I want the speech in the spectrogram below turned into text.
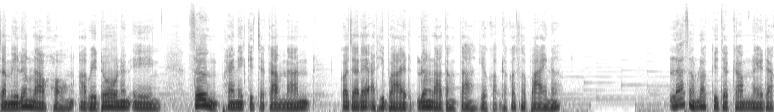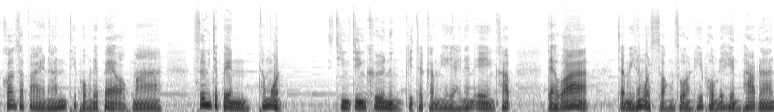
จะมีเรื่องราวของอาเบโดนั่นเอง ซึ่งภายในกิจกรรมนั้น ก็จะได้อธิบายเรื่องราวต่างๆ เกี่ยวกับดัก g อนสปายนะและสำหรับกิจกรรมในดัก g อนสปายนั้นที่ผมได้แปลออกมา ซึ่งจะเป็นทั้งหมดจริง ๆ คือ 1 กิจกรรมใหญ่ๆนั่นเองครับ แต่ว่าจะมีทั้งหมด 2 ส่วนที่ผมได้เห็นภาพนั้น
